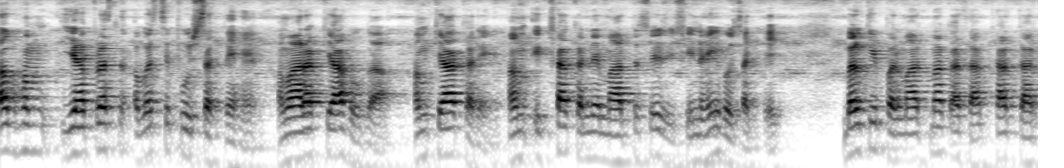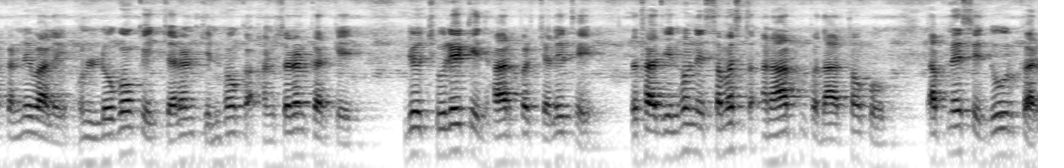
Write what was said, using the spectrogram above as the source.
अब हम यह प्रश्न अवश्य पूछ सकते हैं, हमारा क्या होगा? हम क्या करें? हम इच्छा करने मात्र से ऋषि नहीं हो सकते। बल्कि परमात्मा का साक्षात्कार करने वाले उन लोगों के चरण चिन्हों का अनुसरण करके जो छुरे के धार पर चले थे तथा जिन्होंने समस्त अनात्म पदार्थों को अपने से दूर कर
